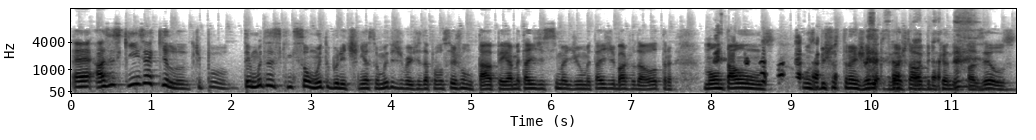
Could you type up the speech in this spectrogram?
É, as skins é aquilo, tipo, tem muitas skins que são muito bonitinhas, são muito divertidas, dá pra você juntar, pegar metade de cima de uma, metade de baixo da outra, montar uns, uns bichos transgênicos que eu estava brincando de fazer, os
